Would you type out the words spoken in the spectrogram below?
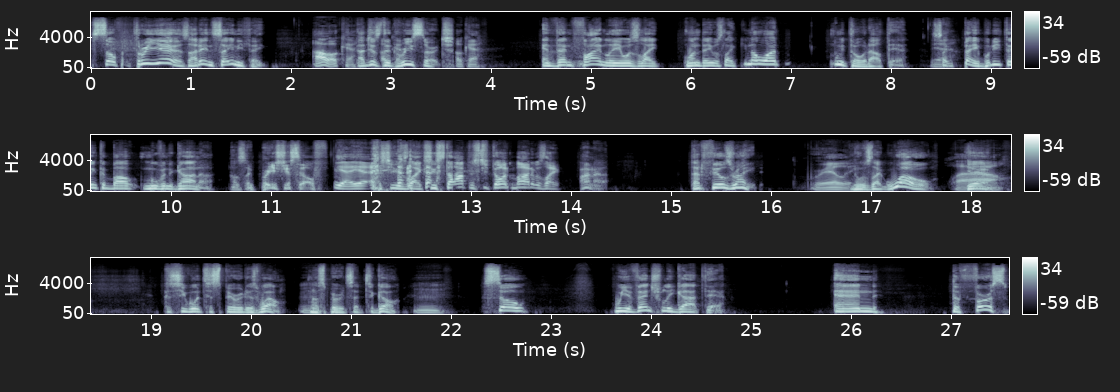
so for three years I didn't say anything. Oh, okay. I just okay. did research. Okay. And then finally, it was like one day, it was like, you know what? Let me throw it out there. It's yeah. like, babe, what do you think about moving to Ghana? I was like, brace yourself. Yeah, yeah. And she was like, she stopped and she thought about it. Was like, Anna, that feels right. Really? And it was like, whoa. Wow. Yeah. Because she went to Spirit as well. Mm. And Spirit said to go. Mm. So we eventually got there. And the first,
